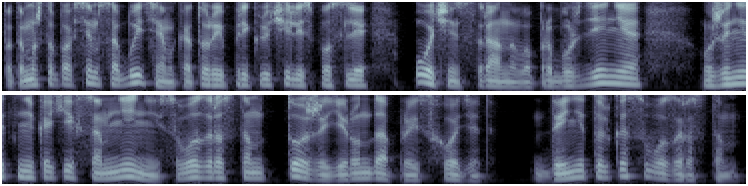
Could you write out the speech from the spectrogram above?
Потому что по всем событиям, которые приключились после очень странного пробуждения, уже нет никаких сомнений, с возрастом тоже ерунда происходит. Да и не только с возрастом.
